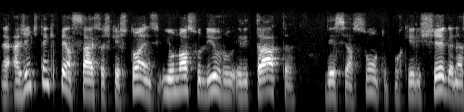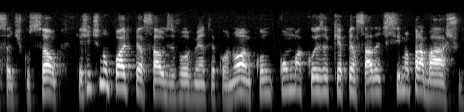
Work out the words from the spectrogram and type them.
né, a gente tem que pensar essas questões e o nosso livro ele trata desse assunto porque ele chega nessa discussão que a gente não pode pensar o desenvolvimento econômico como, como uma coisa que é pensada de cima para baixo.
